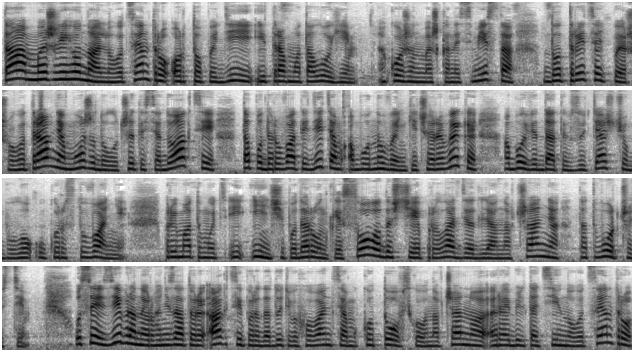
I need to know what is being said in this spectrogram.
та межрегіонального центру ортопедії і травматології. Кожен мешканець міста до 31 травня може долучитися до акції та подарувати дітям або новенькі черевики, або віддати взуття, що було у користуванні. Прийматимуть і інші подарунки, солодощі, приладдя для навчання та творчості. Усе зібране організатори акції передадуть вихованцям Котовського навчально-реабілітаційного центру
